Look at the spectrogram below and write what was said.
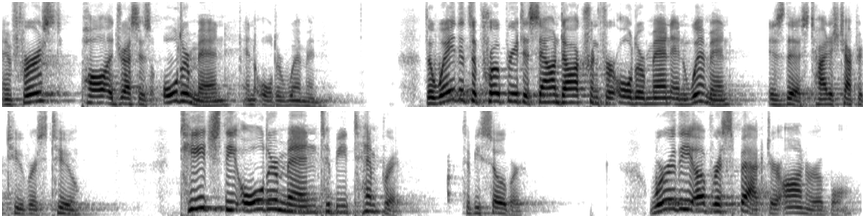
And first, Paul addresses older men and older women. The way that's appropriate to sound doctrine for older men and women is this Titus chapter 2, verse 2. Teach the older men to be temperate, to be sober, worthy of respect or honorable,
